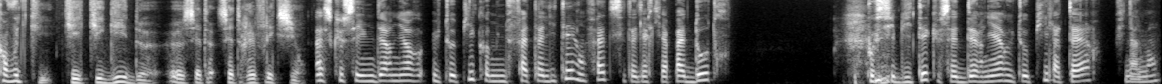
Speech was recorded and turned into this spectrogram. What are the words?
Quand vous dites, qui, qui, qui guide cette, cette réflexion. est-ce que c'est une dernière utopie comme une fatalité en fait? C'est-à-dire qu'il n'y a pas d'autre possibilité que cette dernière utopie, la Terre, finalement?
